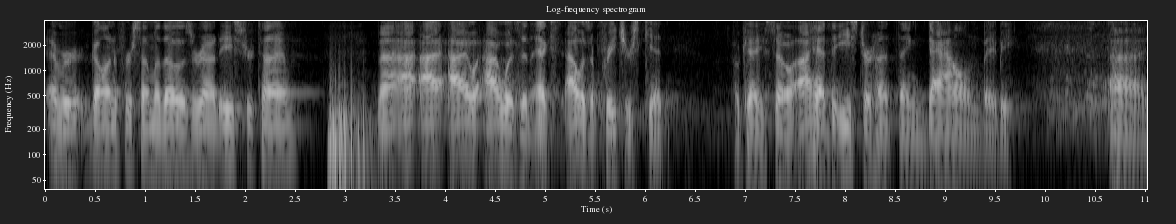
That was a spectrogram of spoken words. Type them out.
ever gone for some of those around Easter time? Now, I, I, I, was an ex, I was a preacher's kid. Okay, so I had the Easter hunt thing down, baby. Uh,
